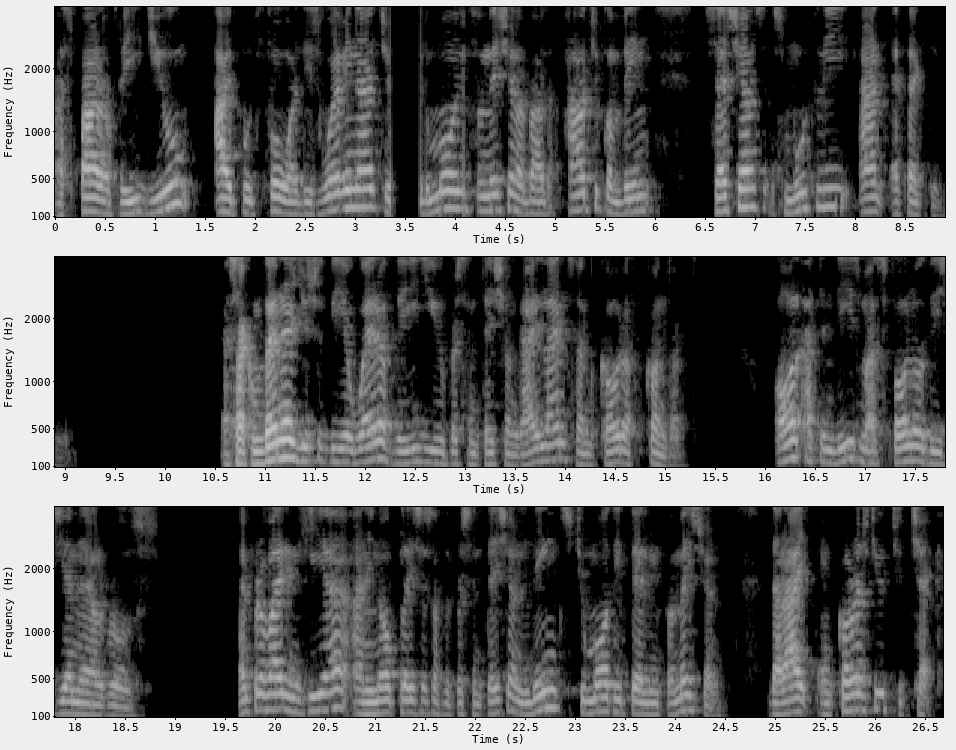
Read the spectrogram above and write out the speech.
As part of the EGU, I put forward this webinar to give more information about how to convene sessions smoothly and effectively. As a convener, you should be aware of the EGU presentation guidelines and code of conduct. All attendees must follow these general rules. I'm providing here and in all places of the presentation links to more detailed information that I encourage you to check.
